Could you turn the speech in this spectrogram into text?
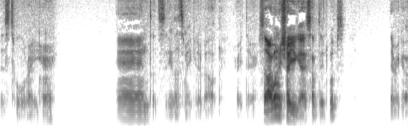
this tool right here. And let's see, let's make it about right there. So I want to show you guys something. Whoops. There we go.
